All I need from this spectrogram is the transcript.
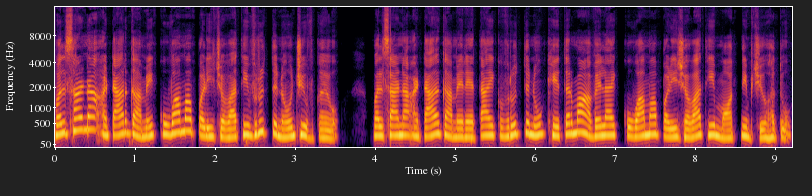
વલસાડના અટાર ગામે કૂવામાં પડી જવાથી વૃદ્ધનો જીવ ગયો. વલસાડના અટાર ગામે રહેતા એક વૃદ્ધનું ખેતરમાં આવેલા એક કૂવામાં પડી જવાથી મોત નીપજ્યું હતું.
